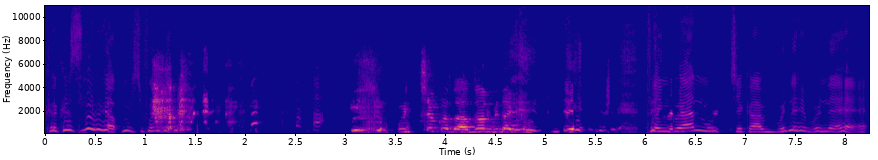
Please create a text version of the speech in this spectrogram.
Kakasını mı yapmış bu? ne? Uçacak o daha. Dur bir dakika. Penguen mi uçacak abi? Bu ne bu ne?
